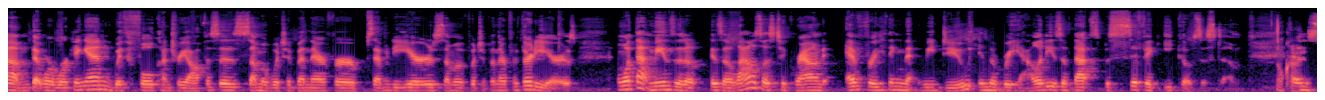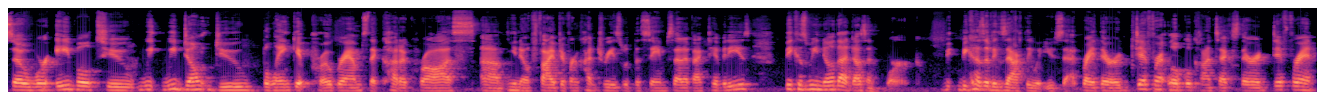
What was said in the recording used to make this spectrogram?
um, that we're working in with full country offices, some of which have been there for 70 years, some of which have been there for 30 years. And what that means is it allows us to ground everything that we do in the realities of that specific ecosystem. Okay. And so we're able to we, we don't do blanket programs that cut across um, you know five different countries with the same set of activities because we know that doesn't work because of exactly what you said right there are different local contexts there are different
